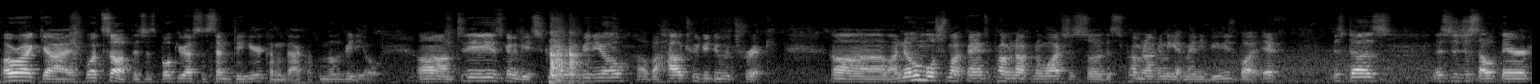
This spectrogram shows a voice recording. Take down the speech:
Alright guys, what's up? This is PokeWrestler72 here, coming back with another video. Um, today is going to be a screwing video of a how-to to do a trick. Um, I know most of my fans are probably not going to watch this, so this is probably not going to get many views, but if this does, this is just out there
